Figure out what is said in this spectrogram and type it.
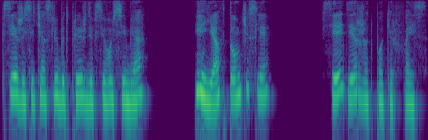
Все же сейчас любят прежде всего себя, и я в том числе. Все держат покерфейс.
